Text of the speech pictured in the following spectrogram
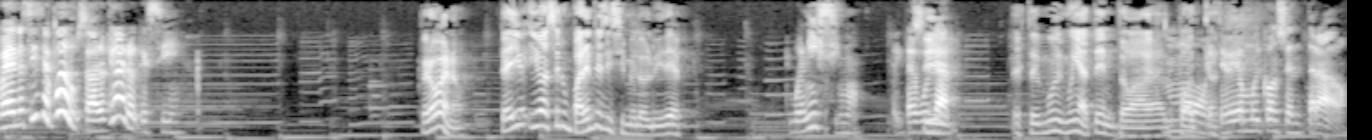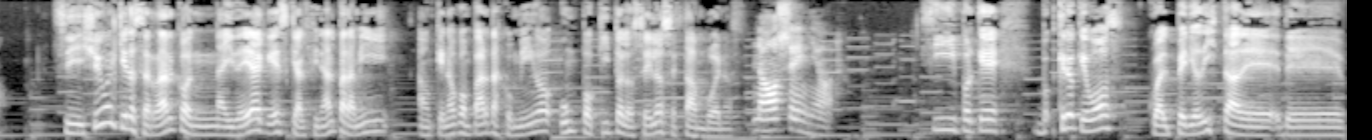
Bueno, sí se puede usar, claro que sí. Pero bueno, te iba a hacer un paréntesis y me lo olvidé. Buenísimo. Espectacular. Estoy muy, muy atento al muy, podcast. te veo muy concentrado. Sí, yo igual quiero cerrar con una idea que es que al final para mí, aunque no compartas conmigo, un poquito los celos están buenos. No, señor. Sí, porque creo que vos, cual periodista de, de-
